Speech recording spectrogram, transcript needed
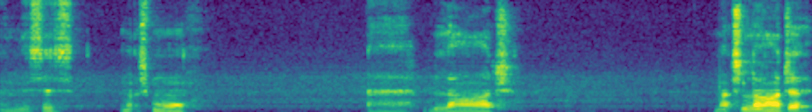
And this is much more uh, large much larger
